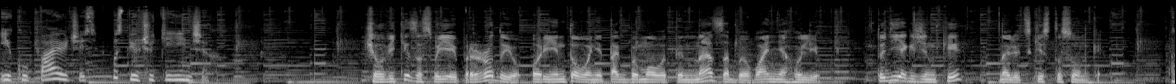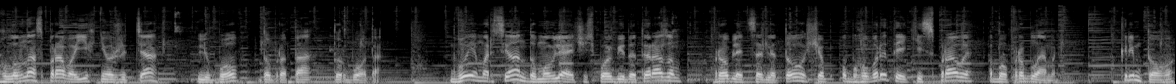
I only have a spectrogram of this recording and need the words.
і купаючись у співчутті інших. Чоловіки за своєю природою орієнтовані, так би мовити, на забивання голів, тоді як жінки на людські стосунки. Головна справа їхнього життя любов, доброта, турбота. Двоє марсіан, домовляючись пообідати разом, роблять це для того, щоб обговорити якісь справи або проблеми. Крім того,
